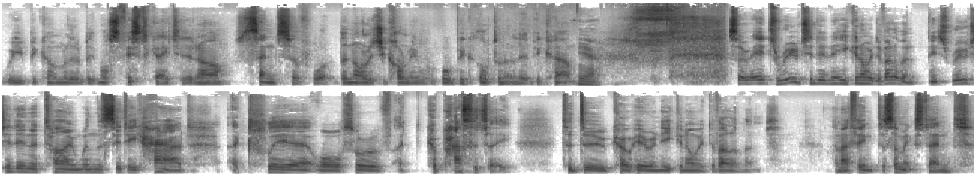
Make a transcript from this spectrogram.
we become a little bit more sophisticated in our sense of what the knowledge economy will, will be ultimately become. Yeah, So it's rooted in economic development. It's rooted in a time when the city had a clear or sort of a capacity to do coherent economic development. And I think to some extent,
